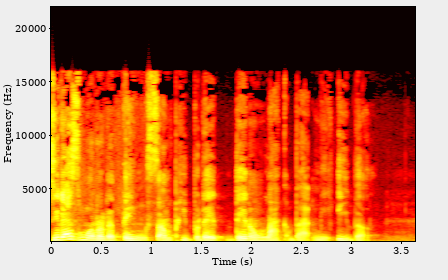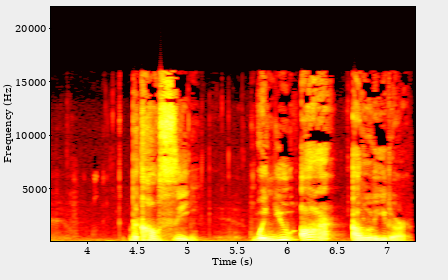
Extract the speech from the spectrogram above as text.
See, that's one of the things some people they, they don't like about me either. Because see, when you are a leader,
